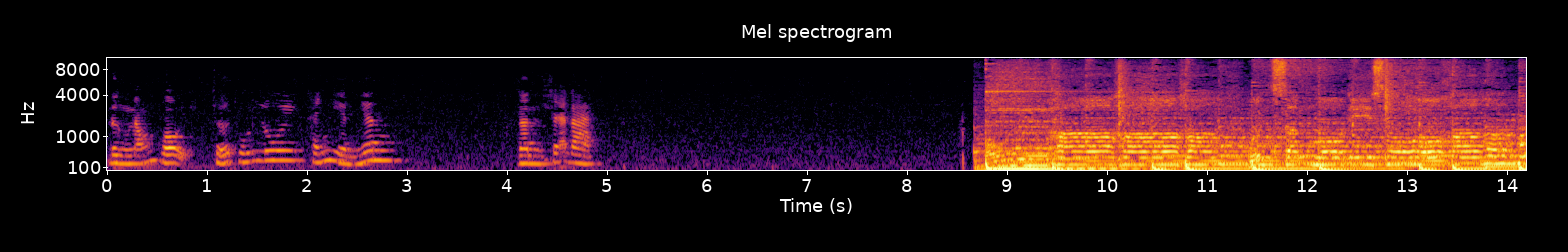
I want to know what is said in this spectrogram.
Đừng nóng vội, chớ thúi lui, thánh hiền nhân. Dần sẽ đạt 怎么的说好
